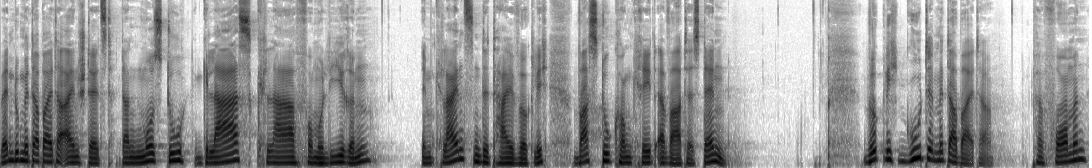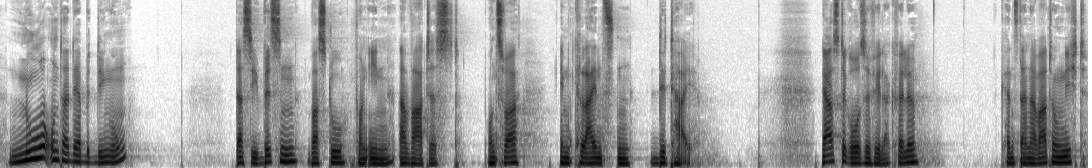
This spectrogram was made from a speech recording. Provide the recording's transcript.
wenn du Mitarbeiter einstellst, dann musst du glasklar formulieren, im kleinsten Detail wirklich, was du konkret erwartest. Denn wirklich gute Mitarbeiter performen nur unter der Bedingung, dass sie wissen, was du von ihnen erwartest. Und zwar im kleinsten Detail. Erste große Fehlerquelle. Kennst deine Erwartungen nicht,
